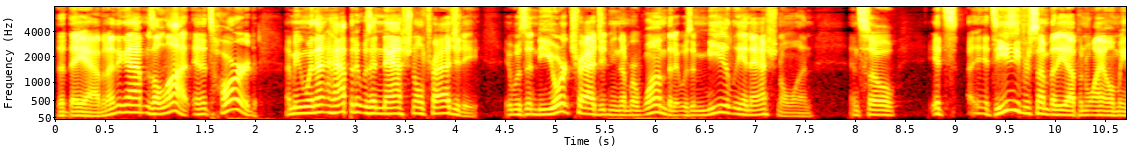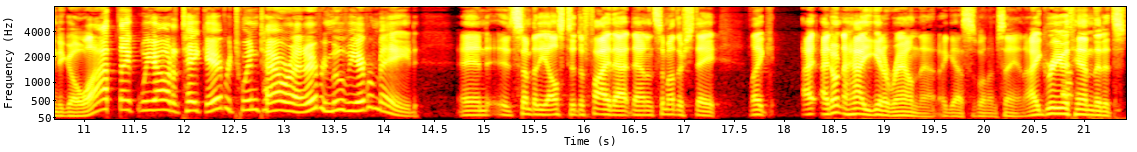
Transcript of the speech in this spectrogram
that they have. And I think that happens a lot, and it's hard. I mean, when that happened, it was a national tragedy. It was a New York tragedy number one, but it was immediately a national one. And so it's it's easy for somebody up in Wyoming to go, well, I think we ought to take every twin tower out every movie ever made, and it's somebody else to defy that down in some other state. Like I, I don't know how you get around that. I guess is what I'm saying. I agree with him that it's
